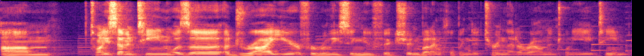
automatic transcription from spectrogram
Um, 2017 was a, a dry year for releasing new fiction, but I'm hoping to turn that around in 2018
